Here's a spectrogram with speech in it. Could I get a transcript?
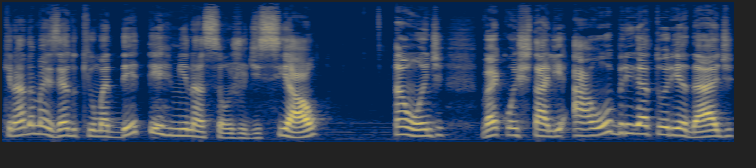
que nada mais é do que uma determinação judicial aonde vai constar ali a obrigatoriedade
